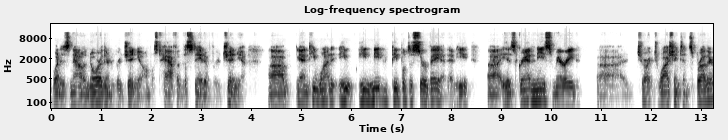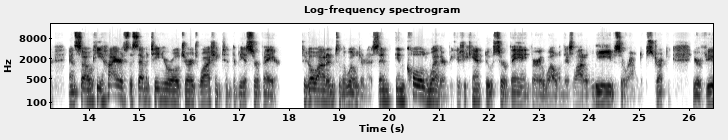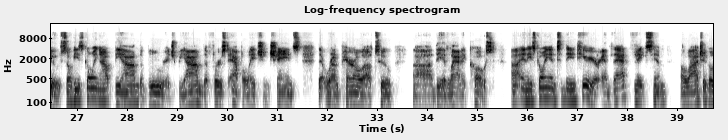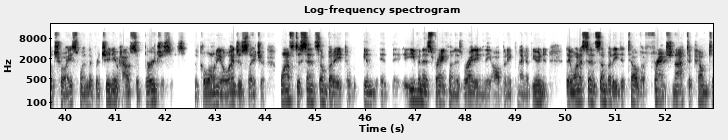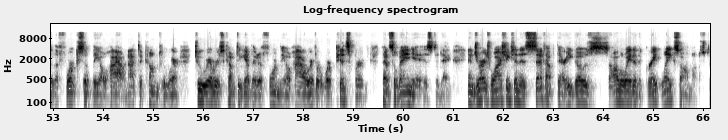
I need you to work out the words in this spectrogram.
what is now northern Virginia, almost half of the state of Virginia. Um, and he wanted he he needed people to survey it, and he uh, his grandniece married uh, George Washington's brother, and so he hires the 17 year old George Washington to be a surveyor to go out into the wilderness and in cold weather because you can't do surveying very well when there's a lot of leaves around obstructing your view. So he's going out beyond the Blue Ridge, beyond the first Appalachian chains that run parallel to uh, the Atlantic coast. Uh, and he's going into the interior, and that makes him a logical choice when the Virginia House of Burgesses, the colonial legislature, wants to send somebody to, in, in, even as Franklin is writing the Albany Plan of Union, they want to send somebody to tell the French not to come to the forks of the Ohio, not to come to where two rivers come together to form the Ohio River, where Pittsburgh, Pennsylvania is today. And George Washington is sent up there. He goes all the way to the Great Lakes almost,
